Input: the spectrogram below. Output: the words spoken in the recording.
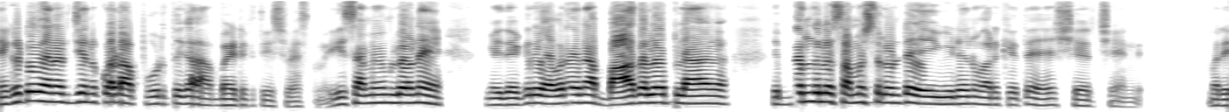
నెగటివ్ ఎనర్జీని కూడా పూర్తిగా బయటకు తీసివేస్తుంది. ఈ సమయంలోనే మీ దగ్గర ఎవరైనా బాధలు, ప్లా ఇబ్బందులు, సమస్యలు ఉంటే ఈ వీడియోని వరకైతే షేర్ చేయండి. మరి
